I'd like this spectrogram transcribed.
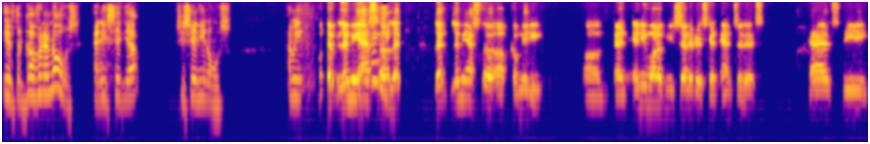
if the governor knows. And he said, yeah. She said he knows. I mean, let, let me ask the, let, let, let me ask the uh, committee, um, and any one of you senators can answer this. Has the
